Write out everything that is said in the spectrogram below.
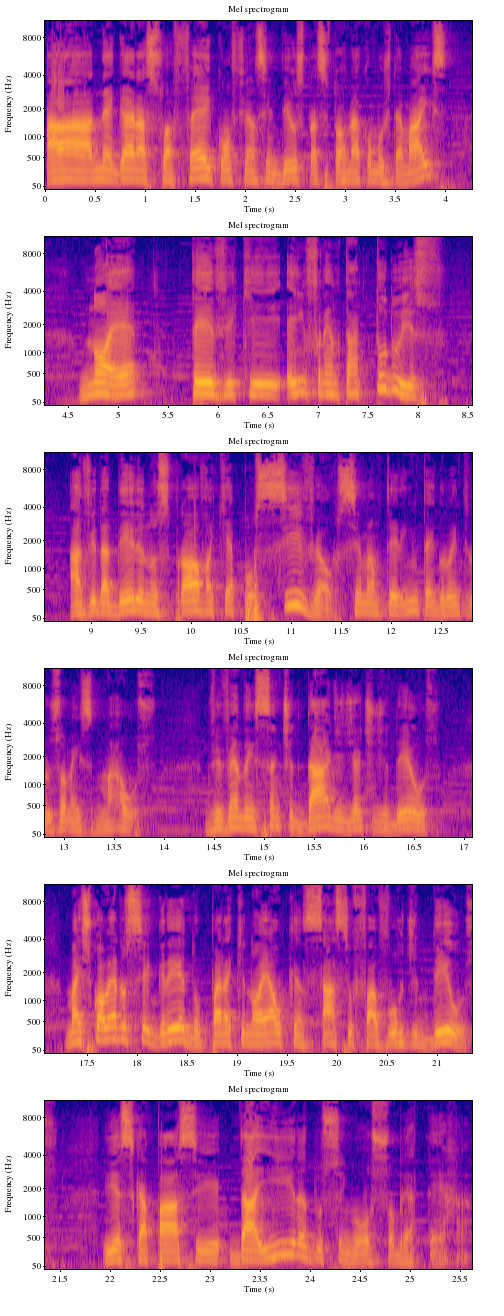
a negar a sua fé e confiança em Deus para se tornar como os demais, Noé teve que enfrentar tudo isso a vida dele nos prova que é possível se manter íntegro entre os homens maus, vivendo em santidade diante de Deus. Mas qual era o segredo para que Noé alcançasse o favor de Deus e escapasse da ira do Senhor sobre a terra?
